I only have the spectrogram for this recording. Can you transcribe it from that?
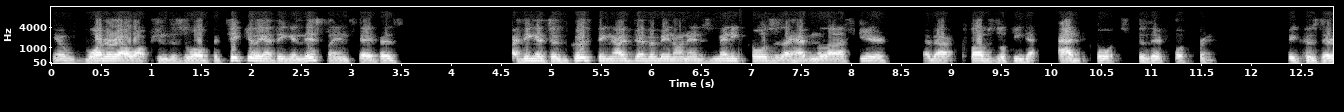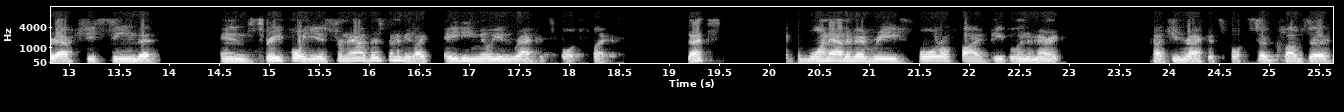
You know, what are our options as well? Particularly, I think in this landscape, as I think it's a good thing. I've never been on as many calls as I have in the last year about clubs looking to add courts to their footprint because they're actually seeing that in three, four years from now, there's going to be like 80 million racket sports players. That's like one out of every four or five people in America touching racket sports. So clubs are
